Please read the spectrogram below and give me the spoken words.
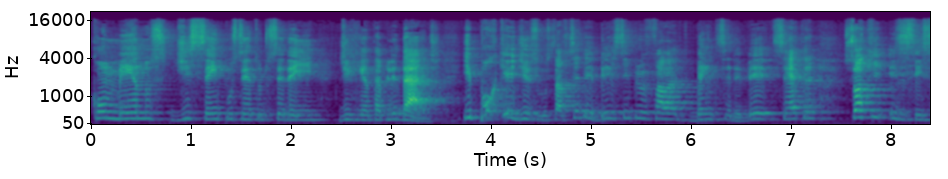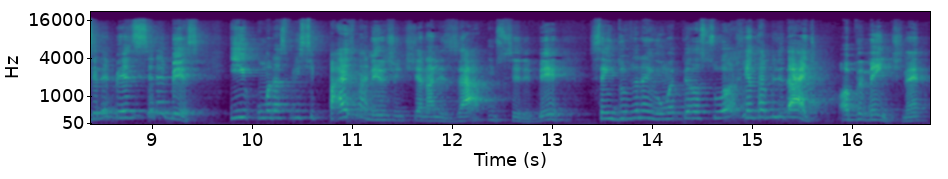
com menos de 100% do CDI de rentabilidade. E por que disso, Gustavo? CDB, sempre ouvi falar bem de CDB, etc. Só que existem CDBs e CDBs. E uma das principais maneiras de a gente analisar um CDB, sem dúvida nenhuma, pela sua rentabilidade, obviamente, né?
